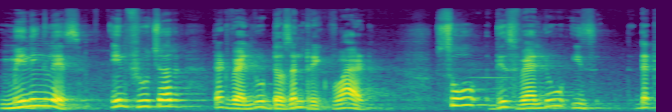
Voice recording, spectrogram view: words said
meaningless. In future that value doesn't required. So this value is that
